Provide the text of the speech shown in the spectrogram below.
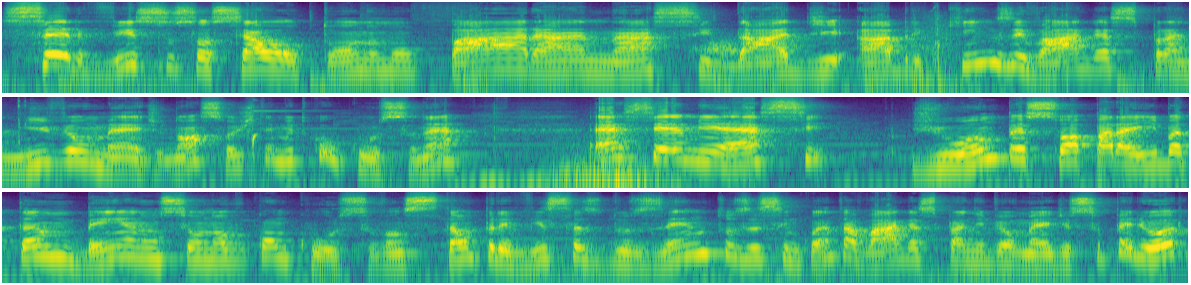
Serviço Social Autônomo Paraná Cidade abre 15 vagas para nível médio. Nossa, hoje tem muito concurso, né? SMS João Pessoa Paraíba também anunciou um novo concurso. Vão estão previstas 250 vagas para nível médio e superior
